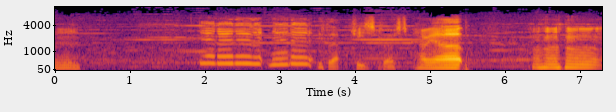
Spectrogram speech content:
da Look at that. Jesus Christ. Hurry up. I'm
